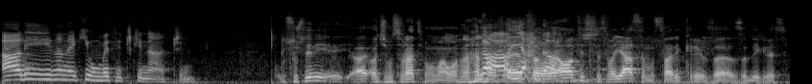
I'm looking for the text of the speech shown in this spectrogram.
ali i na neki umetnički način. U suštini, a, hoćemo se vratimo malo na, da, na predstavu. Ja, da. Otišli smo, ja sam u stvari kriv za, za digresiju.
